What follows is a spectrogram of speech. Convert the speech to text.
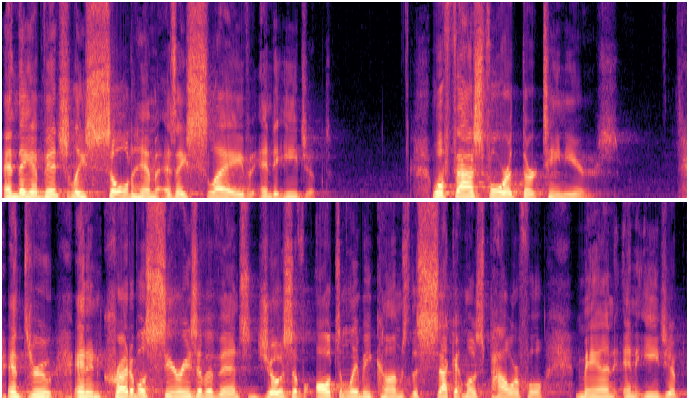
and they eventually sold him as a slave into Egypt. Well, fast forward 13 years. And through an incredible series of events, Joseph ultimately becomes the second most powerful man in Egypt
